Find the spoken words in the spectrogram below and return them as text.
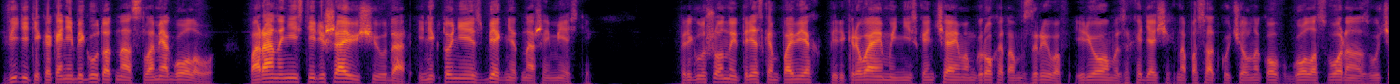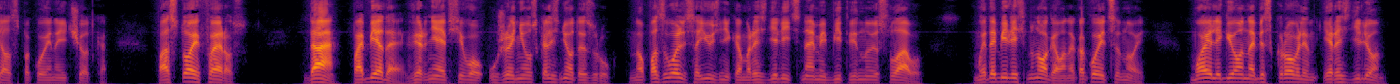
«Видите, как они бегут от нас, сломя голову? Пора нанести решающий удар, и никто не избегнет нашей мести!» Приглушенный треском помех, перекрываемый неискончаемым грохотом взрывов и ревом заходящих на посадку челноков, голос ворона звучал спокойно и четко. «Постой, Феррус!» «Да, победа, вернее всего, уже не ускользнет из рук, но позволь союзникам разделить с нами битвенную славу. Мы добились многого, но какой ценой? Мой легион обескровлен и разделен,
